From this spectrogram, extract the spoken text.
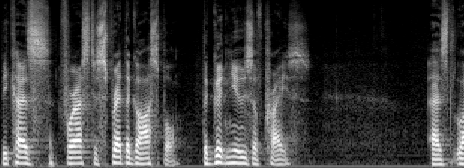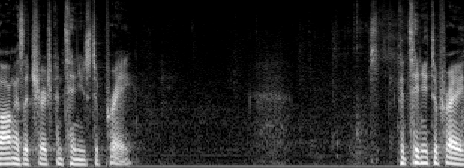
because for us to spread the gospel, the good news of Christ, as long as the church continues to pray. Continue to pray.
